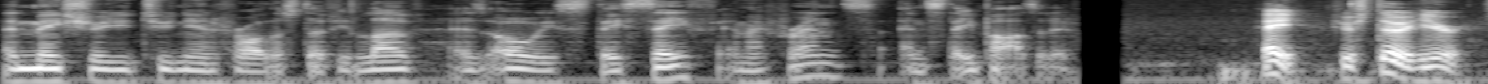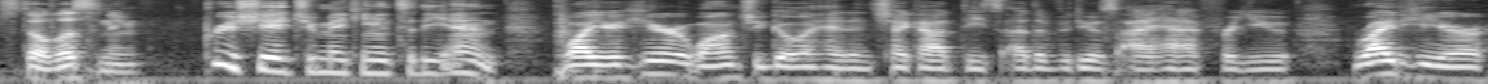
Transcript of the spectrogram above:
And make sure you tune in for all the stuff you love. As always, stay safe, and my friends, and stay positive. Hey, if you're still here, still listening, appreciate you making it to the end. While you're here, why don't you go ahead and check out these other videos I have for you right here.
